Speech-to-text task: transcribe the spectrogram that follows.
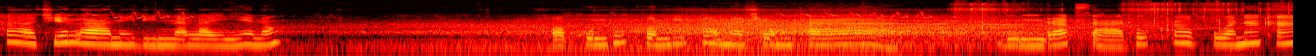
ฆ่าเชื้อราในดินอะไรเงี้ยเนาะขอบคุณทุกคนที่เข้ามาชมค่ะ บุญรักษาทุกครอบครัวนะคะ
